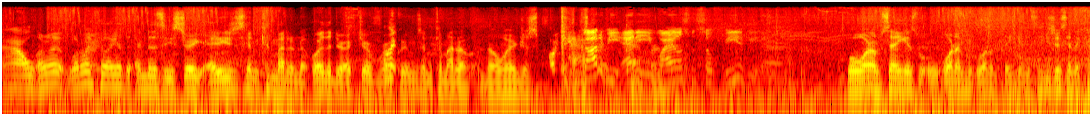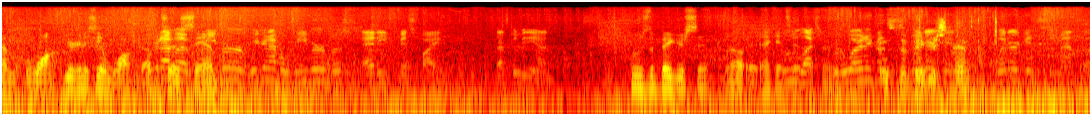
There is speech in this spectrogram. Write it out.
Ow. What do I, what do I feel like at the end of this Easter egg, Eddie's just gonna come out of no, or the director of Right. Requiem's gonna come out of nowhere and just It's cap. gotta be Eddie. her. Why else would Sophia be there? Well, what I'm saying is, what I'm what I'm thinking is, he's just gonna come walk. You're gonna see him walk up gonna to have a Sam. Weaver. We're gonna have a Weaver versus Eddie fist fight. That's gonna be the end. Who's the bigger Sam? Well, I I can't say Who, that. Sorry. winner gets, Who's the winner bigger gets, Sam? Winner gets Samantha.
